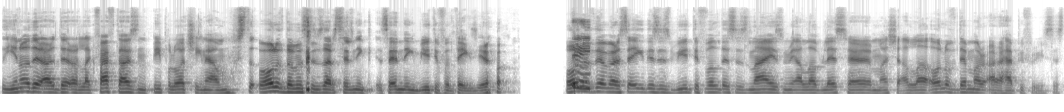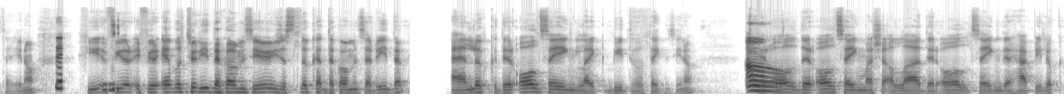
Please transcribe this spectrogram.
You know there are there are like 5,000 people watching now. Most all of the Muslims are sending sending beautiful things, you know? all of them are saying this is beautiful this is nice may allah bless her mashallah. All of them are, are happy for you sister you know? If you if you're if you're able to read the comments here you just look at the comments and read them. And look they're all saying like beautiful things you know? Oh. they're all they're all saying mashallah they're all saying they're happy. Look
